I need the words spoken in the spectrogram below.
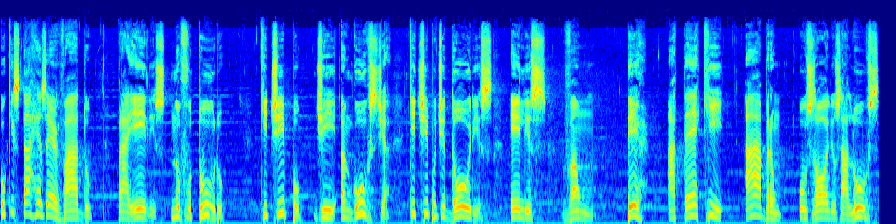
o que está reservado para eles no futuro, que tipo de angústia, que tipo de dores eles vão ter até que abram os olhos à luz,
